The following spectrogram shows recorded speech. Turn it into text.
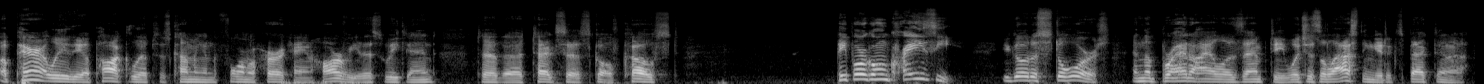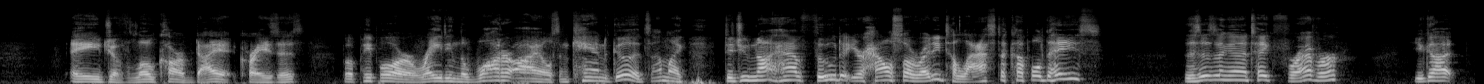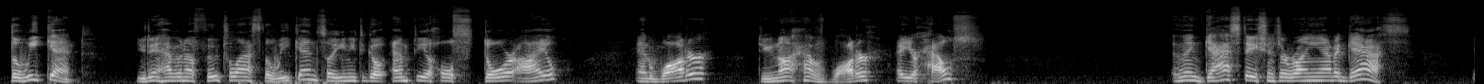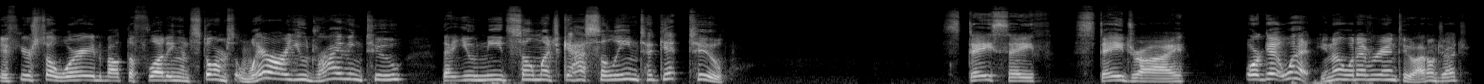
apparently the apocalypse is coming in the form of Hurricane Harvey this weekend to the Texas Gulf Coast. People are going crazy. You go to stores and the bread aisle is empty, which is the last thing you'd expect in a age of low carb diet crazes. But people are raiding the water aisles and canned goods. I'm like, did you not have food at your house already to last a couple days? This isn't going to take forever. You got the weekend. You didn't have enough food to last the weekend, so you need to go empty a whole store aisle? And water? Do you not have water at your house? And then gas stations are running out of gas. If you're so worried about the flooding and storms, where are you driving to that you need so much gasoline to get to? Stay safe, stay dry, or get wet. You know, whatever you're into. I don't judge.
